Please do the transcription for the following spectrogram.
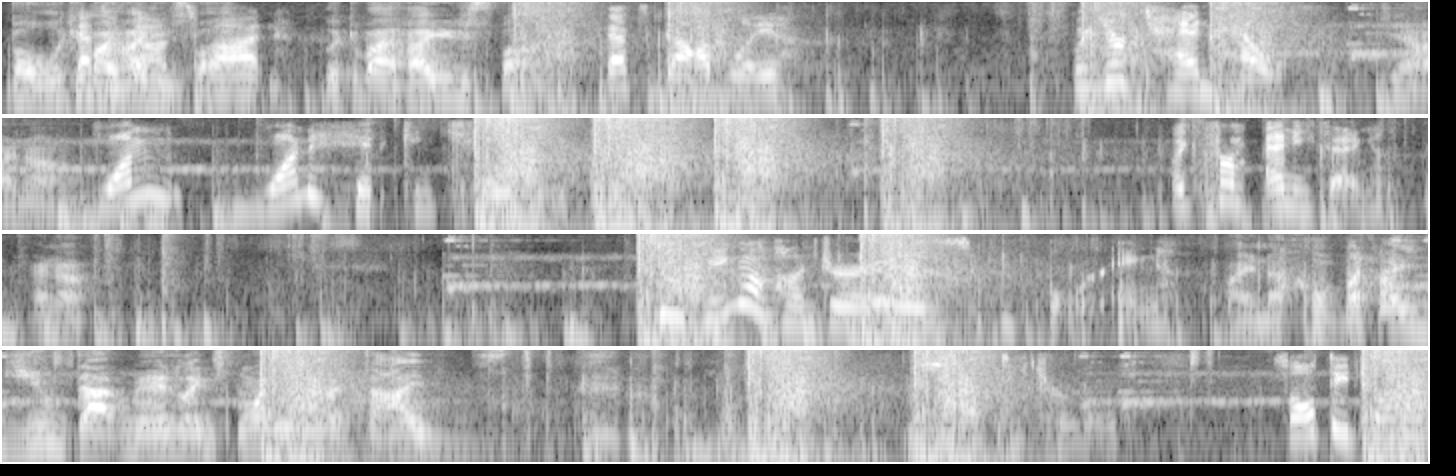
bro, look at my hiding spot. spot. Look at my hiding spot. That's godly. But you're 10 health. Yeah, I know. One one hit can kill you. Like from anything. I know. Dude, being a hunter is boring. I know, but I used that man like 20 different times. Salty turtle. Salty turtle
